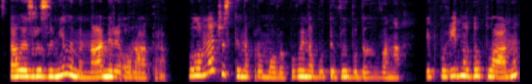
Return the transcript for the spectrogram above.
стали зрозумілими наміри оратора. Головна частина промови повинна бути вибудована відповідно до плану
